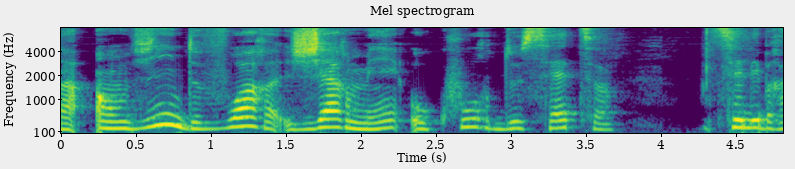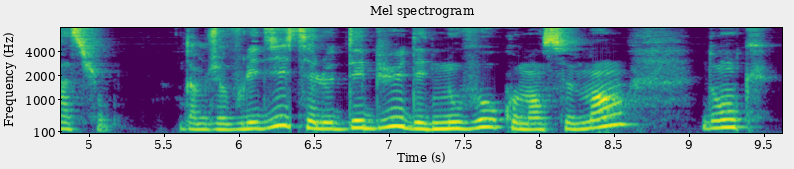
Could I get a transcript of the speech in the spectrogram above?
a, a envie de voir germer au cours de cette célébration. Comme je vous l'ai dit, c'est le début des nouveaux commencements. Donc,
